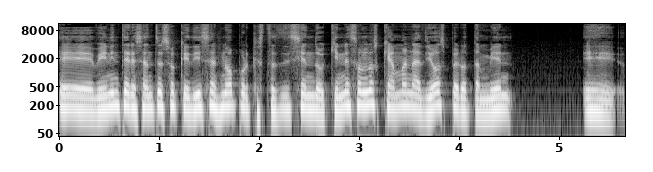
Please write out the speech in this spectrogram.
eh, bien interesante eso que dices, ¿no? Porque estás diciendo quiénes son los que aman a Dios, pero también eh,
